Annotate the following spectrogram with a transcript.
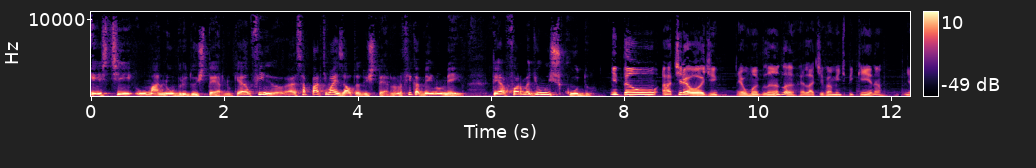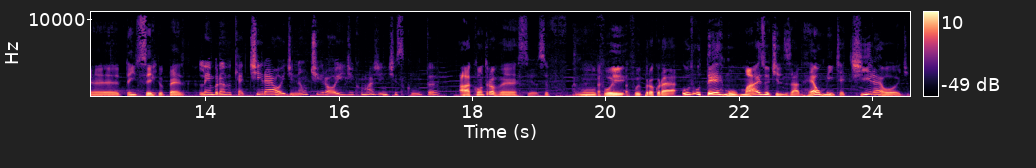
este o manúbrio do externo, que é o fim, essa parte mais alta do externo. Ela fica bem no meio. Tem a forma de um escudo. Então, a tireoide é uma glândula relativamente pequena, é, tem cerca. Lembrando que é tireoide, não tiroide, como a gente escuta. Há controvérsia. Você fui, fui procurar. O, o termo mais utilizado realmente é tireoide.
